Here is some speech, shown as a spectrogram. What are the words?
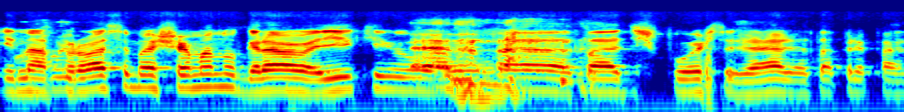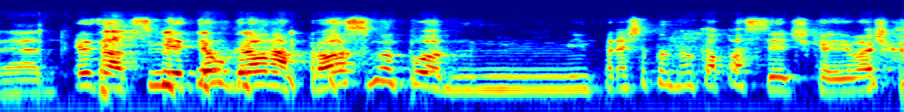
E foi, na próxima chama no grau aí, que o é, tá, tá, disposto já, já tá preparado. Exato, se meter o grau na próxima, pô, me empresta também um capacete, que aí eu acho que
